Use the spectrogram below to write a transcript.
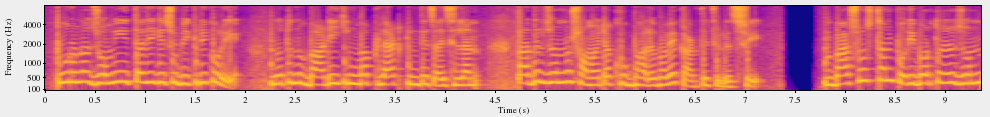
পুরনো জমি ইত্যাদি কিছু বিক্রি করে নতুন বাড়ি কিংবা ফ্ল্যাট কিনতে চাইছিলেন, তাদের জন্য সময়টা খুব ভালোভাবে কাটতে চলেছে। বাসস্থান পরিবর্তনের জন্য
